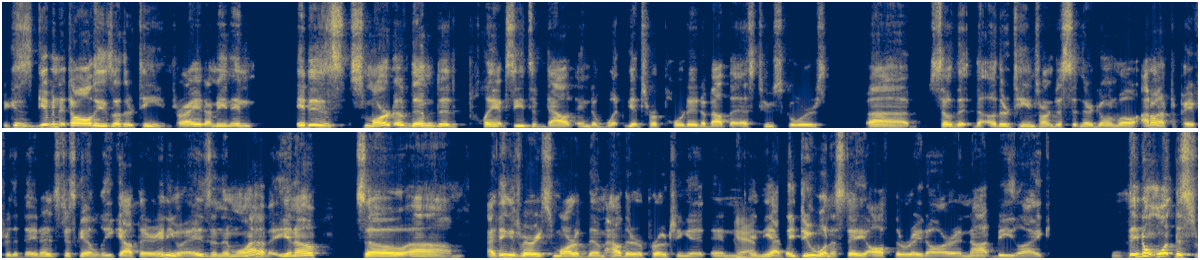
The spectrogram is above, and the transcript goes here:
because it's giving it to all these other teams, right? I mean, and it is smart of them to plant seeds of doubt into what gets reported about the S2 scores uh, so that the other teams aren't just sitting there going, well, I don't have to pay for the data. It's just going to leak out there anyways, and then we'll have it, you know? So um, I think it's very smart of them how they're approaching it. And yeah, and yeah they do want to stay off the radar and not be like, they don't want this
